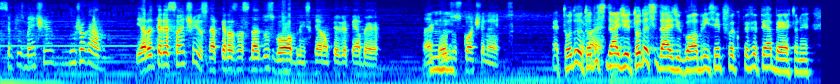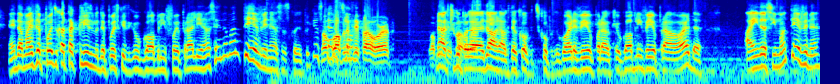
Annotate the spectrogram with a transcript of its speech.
simplesmente não jogavam. E era interessante isso, né? Porque era na cidade dos Goblins, que eram PVP aberto. Né? Uhum. Todos os continentes. É, todo, toda, cidade, toda cidade de Goblin sempre foi com o PVP aberto, né? Ainda mais depois Sim. do Cataclismo, depois que, o Goblin foi pra Aliança, ainda manteve né, essas coisas. Porque os não, o Goblin são... veio pra Horda. Não, desculpa, é, não, não, desculpa, desculpa, que o Goblin veio para que o Goblin veio para Horda, ainda assim manteve, né?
